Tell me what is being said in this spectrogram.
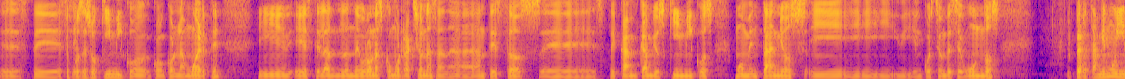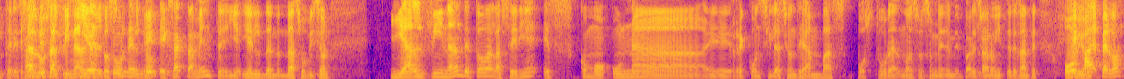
Este, ese proceso químico con, la muerte y este, las, neuronas, cómo reaccionas ante estos eh, este, cambios químicos momentáneos y, en cuestión de segundos. Pero también muy interesante. Esa luz al final del túnel, ¿no? E, exactamente, y, él da su visión. Y al final de toda la serie es como una eh, reconciliación de ambas posturas, ¿no? Eso, me, me pareció muy interesante. Obvio. perdón,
